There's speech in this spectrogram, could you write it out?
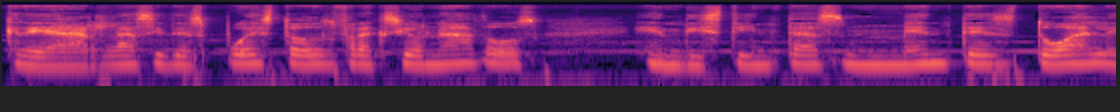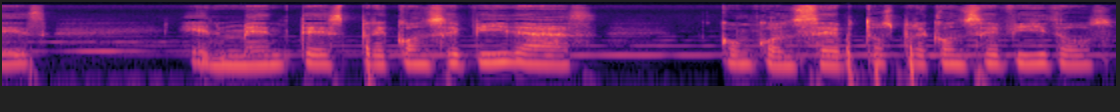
crearlas y después todos fraccionados en distintas mentes duales, en mentes preconcebidas, con conceptos preconcebidos,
